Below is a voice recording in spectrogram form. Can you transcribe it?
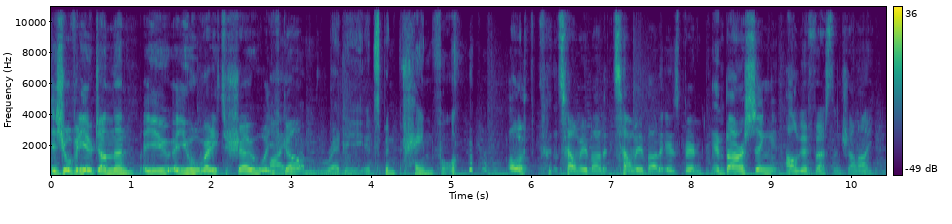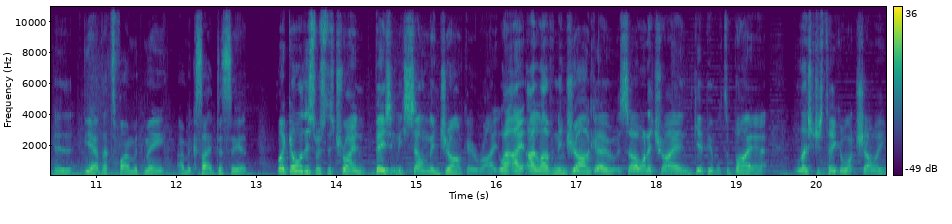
Is your video done then? Are you are you all ready to show what you've got? I'm ready. It's been painful. Oh, tell me about it. Tell me about it. It's been embarrassing. I'll go first then, shall I? Uh, yeah, that's fine with me. I'm excited to see it. My goal with this was to try and basically sell Ninjago, right? Like, I, I love Ninjago, so I want to try and get people to buy it. Let's just take a watch, shall we?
